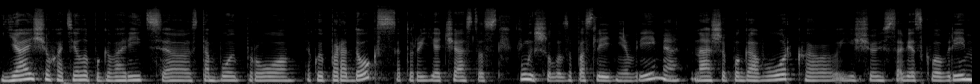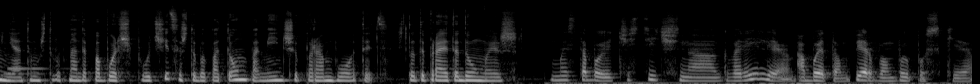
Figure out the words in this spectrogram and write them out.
Я еще хотела поговорить э, с тобой про такой парадокс, который я часто слышала за последнее время. Наша поговорка еще из советского времени о том, что вот надо побольше поучиться, чтобы потом поменьше поработать. Что ты про это думаешь? Мы с тобой частично говорили об этом в первом выпуске,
